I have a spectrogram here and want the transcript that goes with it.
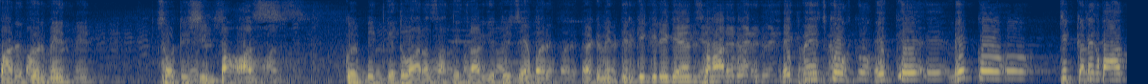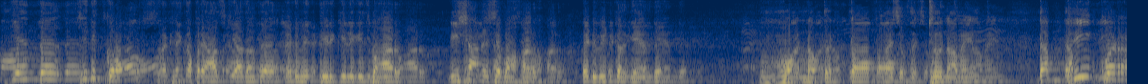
पर गुरमीत। छोटी सी पास गुरमीत के द्वारा साथी खिलाड़ी फिर से यहाँ पर एडविन तिर्की के लिए गेंद बाहर एडविन, एक मैच को, एक मैच को ठीक करने के बाद गेंद सीधी क्रॉस रखने का प्रयास किया जाता है। एडविन तिरकी लेकिन बाहर निशाने से बाहर एडविन का गेंद। One of the top match of the tournament the pre quarter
